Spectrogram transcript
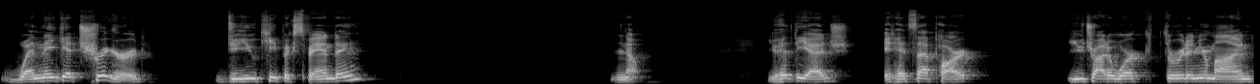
When they get triggered, do you keep expanding? No. You hit the edge, it hits that part, you try to work through it in your mind,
